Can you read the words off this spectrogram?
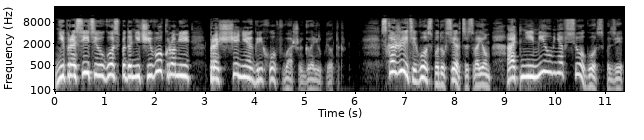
«Не просите у Господа ничего, кроме прощения грехов ваших», — говорил Петр. «Скажите Господу в сердце своем, отними у меня все, Господи,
